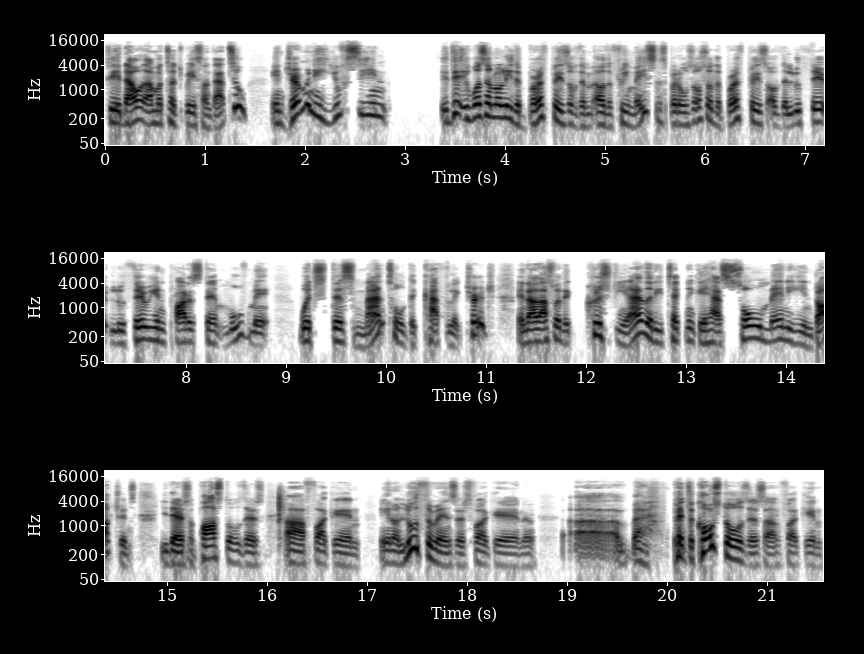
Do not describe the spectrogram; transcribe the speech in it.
See, now I'm gonna touch base on that too. In Germany, you've seen it, it wasn't only the birthplace of the of the Freemasons, but it was also the birthplace of the Luther, Lutheran Protestant movement, which dismantled the Catholic Church, and now that's why the Christianity technically has so many doctrines. There's apostles, there's uh fucking you know Lutherans, there's fucking uh Pentecostals, there's uh fucking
